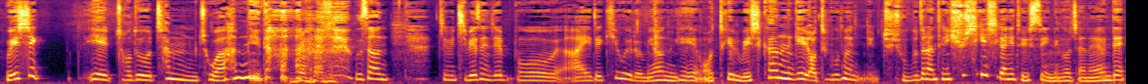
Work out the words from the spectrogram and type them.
외식 예, 저도 참 좋아합니다. 우선 지금 집에서 이제 뭐 아이들 키우고 이러면 이게 어떻게 외식하는 게 어떻게 보면 주부들한테는 휴식의 시간이 될 수 있는 거잖아요. 근데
